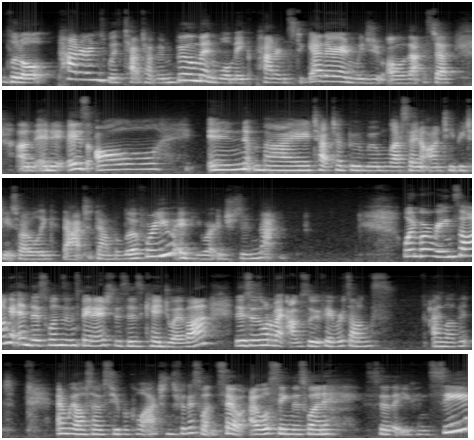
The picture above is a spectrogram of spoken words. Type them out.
little patterns with tap tap and boom and we'll make patterns together and we do all of that stuff. Um, and it is all in my tap tap boom boom lesson on TPT. So I will link that down below for you if you are interested in that. One more rain song and this one's in Spanish. This is Que Llueva. This is one of my absolute favorite songs. I love it. And we also have super cool actions for this one. So I will sing this one so that you can see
